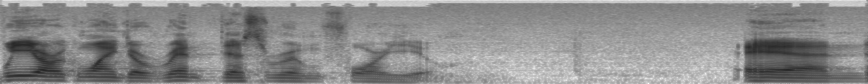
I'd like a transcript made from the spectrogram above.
we are going to rent this room for you. And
